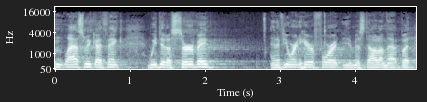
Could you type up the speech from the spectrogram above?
last week I think we did a survey. And if you weren't here for it, you missed out on that. But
